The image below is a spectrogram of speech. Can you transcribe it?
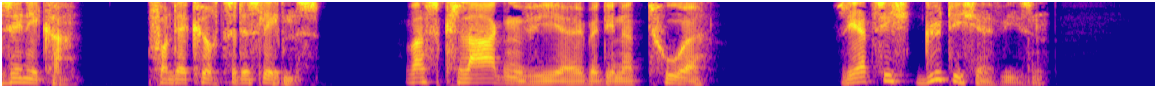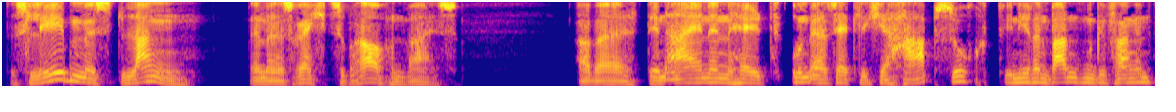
Seneca von der Kürze des Lebens. Was klagen wir über die Natur? Sie hat sich gütig erwiesen. Das Leben ist lang, wenn man es recht zu brauchen weiß. Aber den einen hält unersättliche Habsucht in ihren Banden gefangen,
